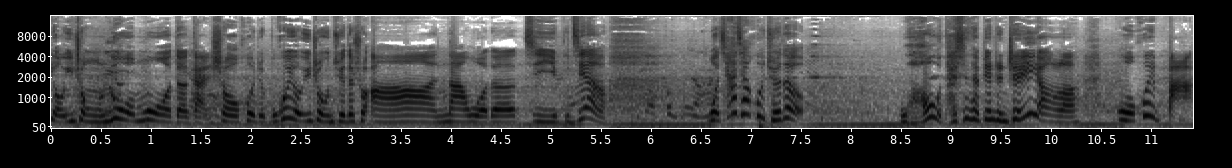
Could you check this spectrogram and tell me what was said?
有一种落寞的感受，或者不会有一种觉得说啊，那我的记忆不见了。我恰恰会觉得，哇哦，它现在变成这样了。我会把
